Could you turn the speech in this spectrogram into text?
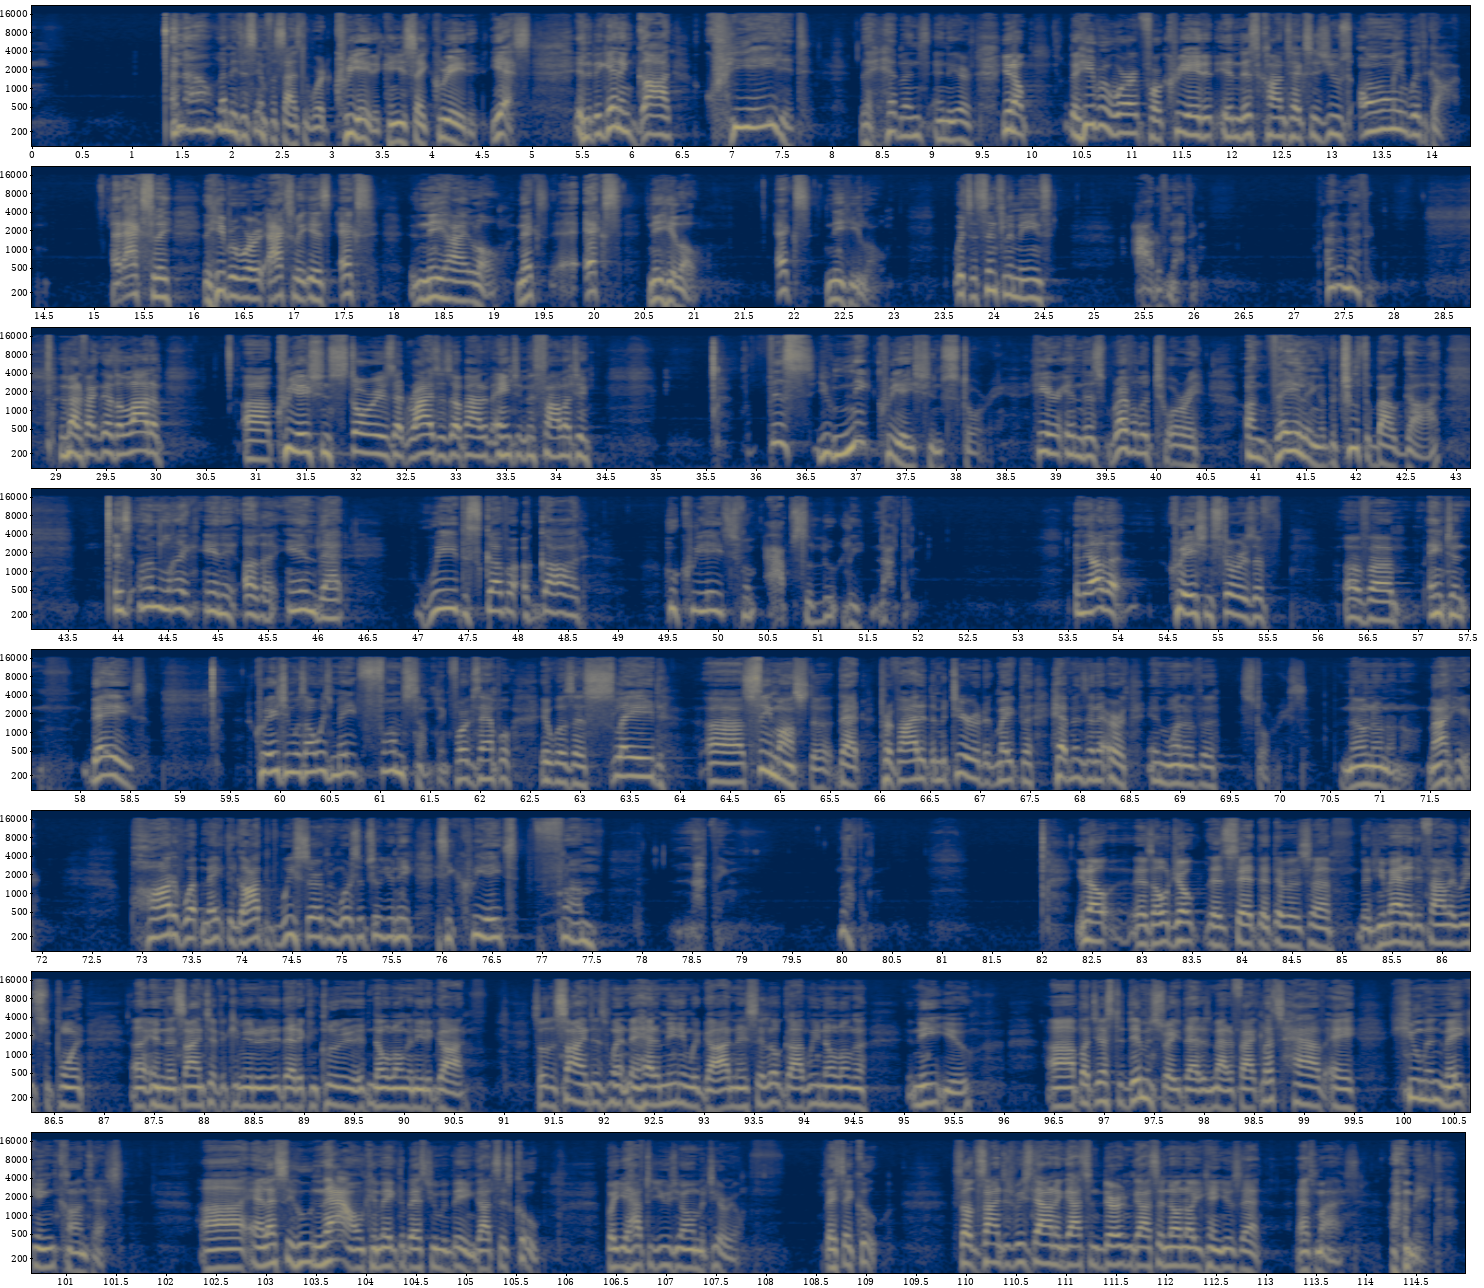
And now let me just emphasize the word created. Can you say created? Yes. In the beginning, God created the heavens and the earth. You know, the Hebrew word for created in this context is used only with God. And actually, the Hebrew word actually is ex nihilo, next, ex nihilo, ex nihilo, which essentially means out of nothing. Out of nothing. As a matter of fact, there's a lot of uh, creation stories that rises up out of ancient mythology. But this unique creation story here in this revelatory unveiling of the truth about God is unlike any other in that we discover a God who creates from absolutely nothing. In the other creation stories of, of uh, ancient days, creation was always made from something. For example, it was a slayed uh, sea monster that provided the material to make the heavens and the earth in one of the stories. No, no, no, no, not here. Part of what makes the God that we serve and worship so unique is He creates from nothing. Nothing. You know, there's an old joke that said that there was uh, that humanity finally reached a point uh, in the scientific community that it concluded it no longer needed God. So the scientists went and they had a meeting with God and they said, "Look, God, we no longer need you. Uh, but just to demonstrate that, as a matter of fact, let's have a human making contest. Uh, and let's see who now can make the best human being. God says, cool. But you have to use your own material. They say, cool. So the scientist reached down and got some dirt, and God said, no, no, you can't use that. That's mine. I made that.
